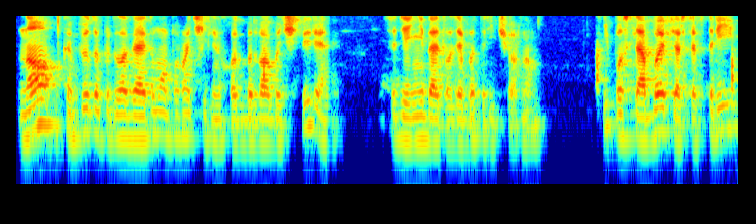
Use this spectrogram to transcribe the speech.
Но компьютер предлагает ему помрачительный ход b2, b4 с идеей не дать ладья b3 черным. И после АБ ферзь f3,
